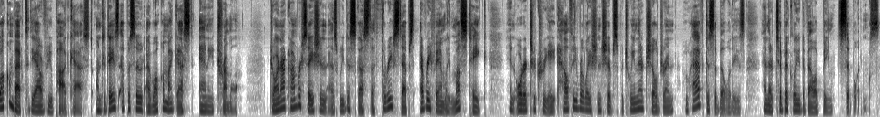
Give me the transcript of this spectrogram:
Welcome back to the Our View podcast. On today's episode, I welcome my guest, Annie Tremmel. Join our conversation as we discuss the three steps every family must take in order to create healthy relationships between their children who have disabilities and their typically developing siblings.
